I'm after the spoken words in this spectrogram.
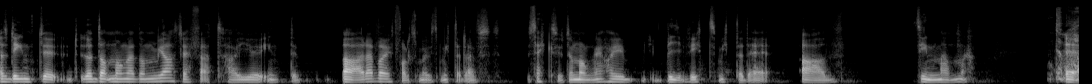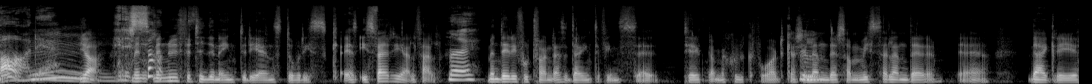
alltså det är inte, de, många av dem jag har träffat har ju inte bara varit folk som har blivit smittade av sex utan många har ju blivit smittade av sin mamma. De eh, har det? Ja, det men, men nu för tiden är inte det en stor risk, i i Sverige i alla fall. Nej. Men det är det fortfarande alltså, där det inte finns eh, tillräckligt med sjukvård. Kanske Mm. länder som, vissa länder eh, vägrar ju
